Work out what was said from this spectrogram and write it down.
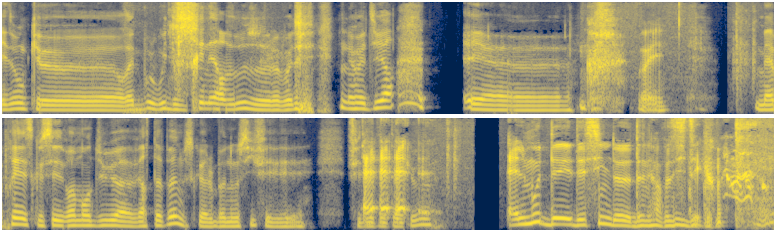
Et donc, euh, Red Bull, oui, donc très nerveuse, la voiture. la voiture. Et euh, Oui. Mais après, est-ce que c'est vraiment dû à Verstappen? Parce qu'Albon aussi fait, fait des Eh, eh, queue. Elle moute des, des signes de, de nervosité quand même.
